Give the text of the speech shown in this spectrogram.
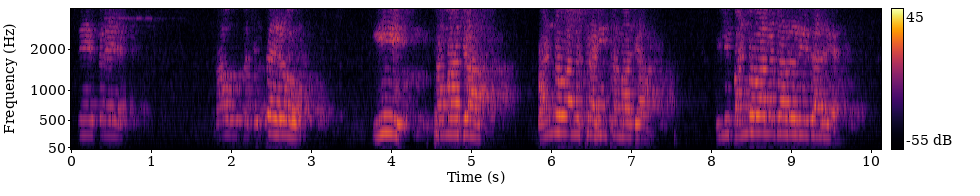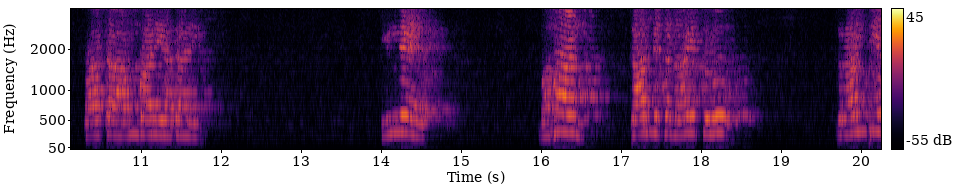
ಸ್ನೇಹಿತರೆ, ನಾವು ಬದುಕ್ತಾ ಇರೋ ಈ ಸಮಾಜ, ಬಂಡವಾಳಶಾಹಿ ಸಮಾಜ. ಇಲ್ಲಿ ಬಂಡವಾಳಗಾರರು ಇದ್ದಾರೆ ಟಾಟಾ ಅಂಬಾನಿ ಅದಾನಿ. ಹಿಂದೆ ಮಹಾನ್ ಕಾರ್ಮಿಕ ನಾಯಕರು ಕ್ರಾಂತಿಯ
